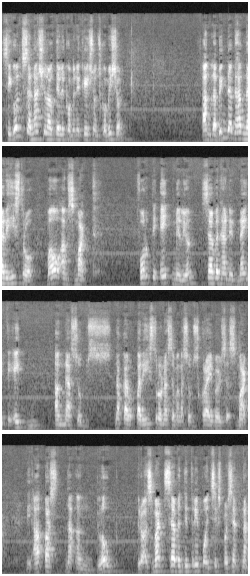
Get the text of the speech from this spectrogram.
Sigon sa National Telecommunications Commission, ang labing daghang na rehistro mao ang smart 48 million 798 ang nasubs nakaparehistro na sa mga subscribers sa Smart. Ni apas na ang Globe. Pero ang Smart 73.6% na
